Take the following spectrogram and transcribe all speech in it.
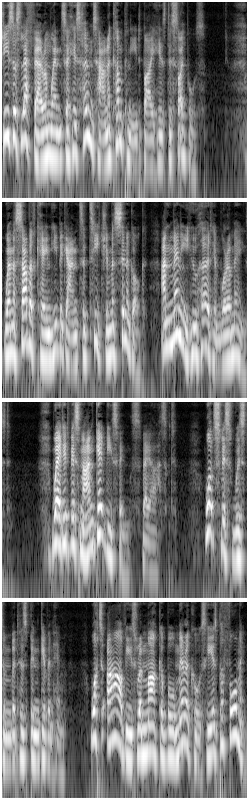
Jesus left there and went to his hometown accompanied by his disciples. When the Sabbath came, he began to teach in the synagogue, and many who heard him were amazed. Where did this man get these things? They asked. What's this wisdom that has been given him? What are these remarkable miracles he is performing?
